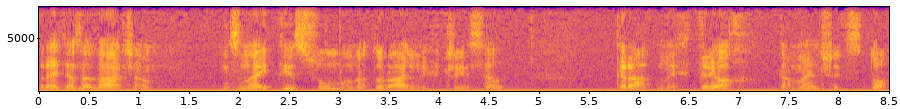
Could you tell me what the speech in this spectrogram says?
Третя задача знайти суму натуральних чисел кратних 3 та менших 100.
